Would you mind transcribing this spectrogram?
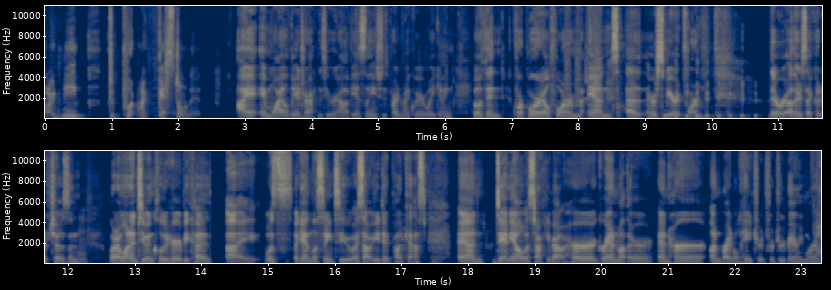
I need to put my fist on it. I am wildly attracted to her, obviously. She's part of my queer awakening, both in corporeal form and uh, her spirit form. there were others I could have chosen, Mm. but I wanted to include her because I was, again, listening to I Saw What You Did podcast, and Danielle was talking about her grandmother and her unbridled hatred for Drew Barrymore.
